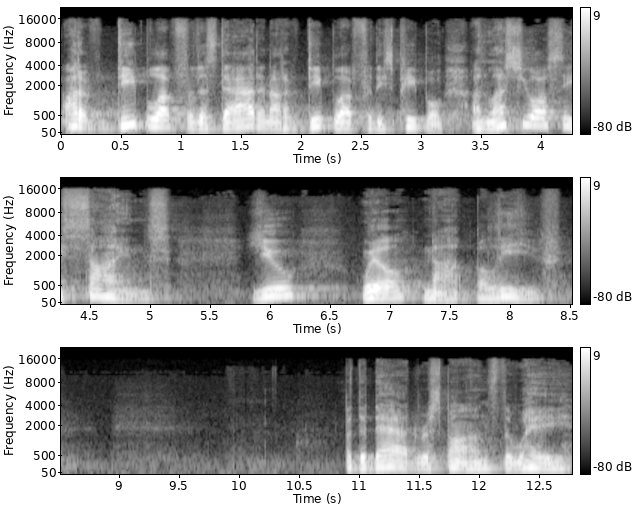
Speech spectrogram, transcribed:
out of deep love for this dad and out of deep love for these people. Unless you all see signs, you will not believe. But the dad responds the way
